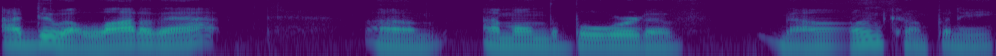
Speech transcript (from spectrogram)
I do a lot of that. Um, I'm on the board of my own company.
